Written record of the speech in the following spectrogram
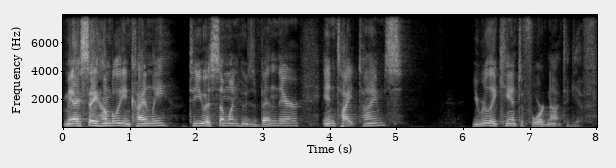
May I say humbly and kindly to you, as someone who's been there in tight times, you really can't afford not to give.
